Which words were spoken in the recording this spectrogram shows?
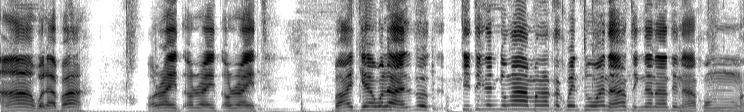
Ah, wala pa. Alright, alright, alright. Bakit kaya wala? Ito, titingnan ko nga mga kakwentuhan ha. Tingnan natin ha kung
